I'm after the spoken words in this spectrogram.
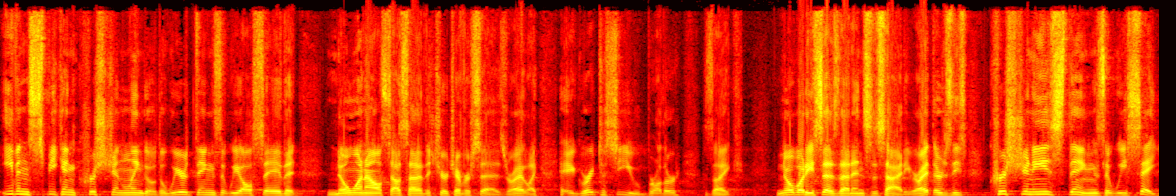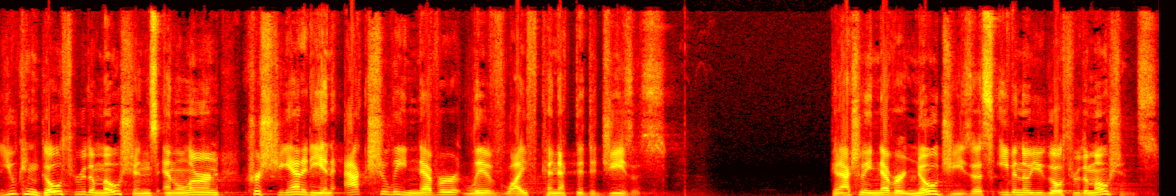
even speak in Christian lingo, the weird things that we all say that no one else outside of the church ever says, right? Like, hey, great to see you, brother. It's like, nobody says that in society, right? There's these Christianese things that we say. You can go through the motions and learn Christianity and actually never live life connected to Jesus. You can actually never know Jesus even though you go through the motions.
